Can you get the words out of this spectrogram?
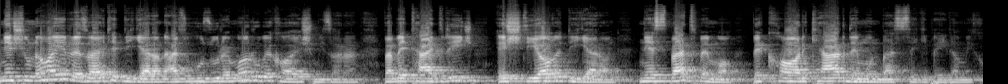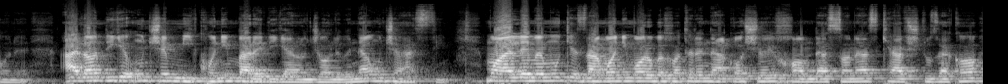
نشونه های رضایت دیگران از حضور ما رو به کاهش می‌ذارن و به تدریج اشتیاق دیگران نسبت به ما به کار کردمون بستگی پیدا می‌کنه. الان دیگه اون چه می‌کنیم برای دیگران جالبه نه اون چه هستیم. معلممون که زمانی ما رو به خاطر نقاشی های خام دستانه از کفش دوزکا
